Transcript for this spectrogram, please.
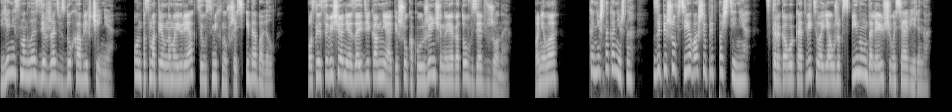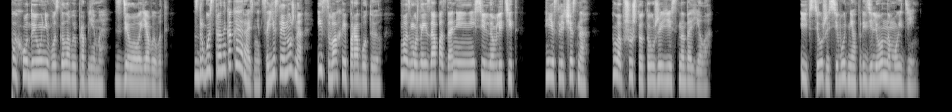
Я не смогла сдержать вздоха облегчения. Он посмотрел на мою реакцию, усмехнувшись, и добавил. «После совещания зайди ко мне, опишу, какую женщину я готов взять в жены. Поняла?» «Конечно, конечно. Запишу все ваши предпочтения», скороговоркой ответила я уже в спину удаляющегося Аверина. «Походу, и у него с головой проблемы», сделала я вывод. С другой стороны, какая разница, если нужно, и с Вахой поработаю. Возможно, из-за опоздания не сильно влетит. Если честно, лапшу что-то уже есть надоело. И все же сегодня определенно мой день.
